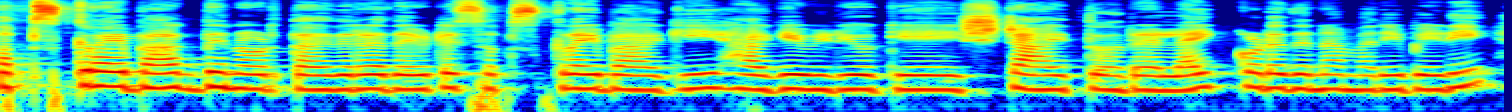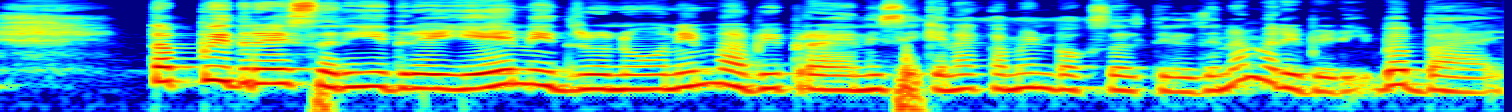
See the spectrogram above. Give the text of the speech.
ಸಬ್ಸ್ಕ್ರೈಬ್ ಆಗದೆ ನೋಡ್ತಾ ಇದ್ದೀರಾ, ದಯವಿಟ್ಟು ಸಬ್ಸ್ಕ್ರೈಬ್ ಆಗಿ. ಹಾಗೆ ವಿಡಿಯೋಗೆ ಇಷ್ಟ ಆಯಿತು ಅಂದರೆ ಲೈಕ್ ಕೊಡೋದನ್ನು ಮರಿಬೇಡಿ. ತಪ್ಪಿದರೆ, ಸರಿ ಇದ್ದರೆ ಏನಿದ್ರೂ ನಿಮ್ಮ ಅಭಿಪ್ರಾಯ ಅನಿಸಿಕೆನ ಕಮೆಂಟ್ ಬಾಕ್ಸಲ್ಲಿ ತಿಳಿದನ್ನ ಮರಿಬೇಡಿ. ಬಾಯ್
